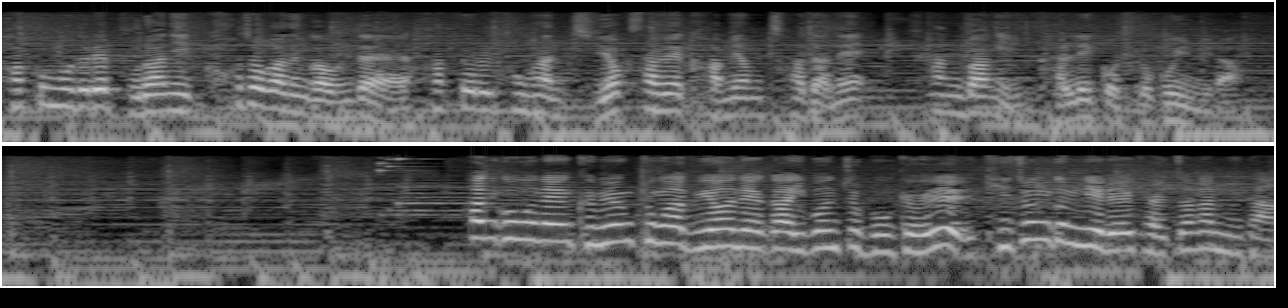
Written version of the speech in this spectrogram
학부모들의 불안이 커져가는 가운데 학교를 통한 지역사회 감염 차단에 향방이 갈릴 것으로 보입니다. 한국은행 금융통합위원회가 이번 주 목요일 기준금리를 결정합니다.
